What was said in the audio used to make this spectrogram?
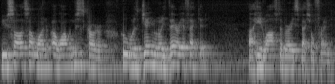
you saw someone, along with Mrs. Carter, who was genuinely very affected. Uh, he lost a very special friend.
